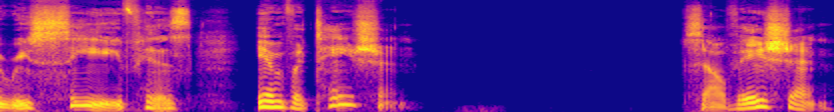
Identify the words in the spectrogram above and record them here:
receive his invitation, salvation,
